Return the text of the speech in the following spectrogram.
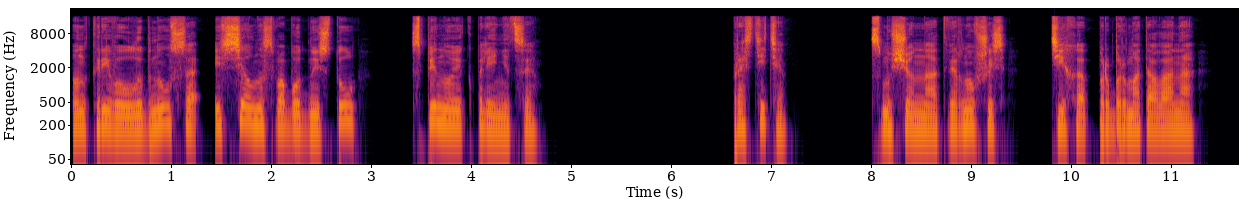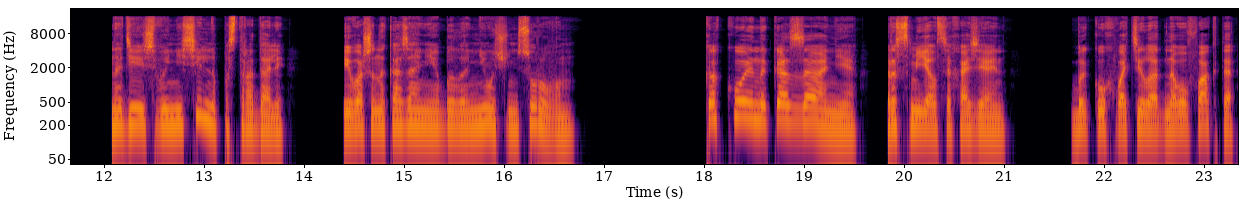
он криво улыбнулся и сел на свободный стул спиной к пленнице. «Простите», — смущенно отвернувшись, тихо пробормотала она. «Надеюсь, вы не сильно пострадали, и ваше наказание было не очень суровым». «Какое наказание?» — рассмеялся хозяин. Быку хватило одного факта,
